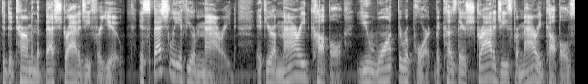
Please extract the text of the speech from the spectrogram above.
to determine the best strategy for you, especially if you're married. If you're a married couple, you want the report because there's strategies for married couples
